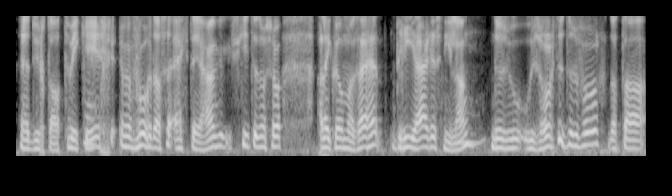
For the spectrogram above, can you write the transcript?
hè, duurt dat twee keer ja. voordat ze echt in hang schieten of zo. Al ik wil maar zeggen, drie jaar is niet lang. Mm. Dus hoe, hoe zorgt het ervoor dat dat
